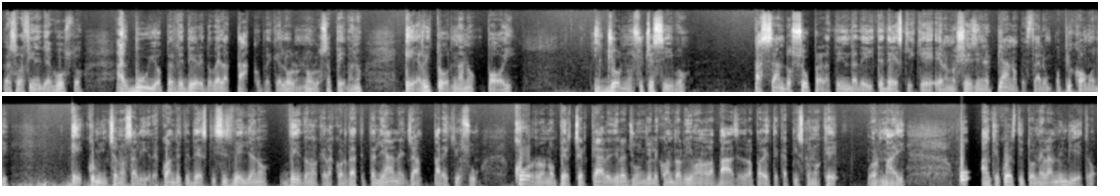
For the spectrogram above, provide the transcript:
verso la fine di agosto, al buio per vedere dov'è l'attacco, perché loro non lo sapevano, e ritornano poi il giorno successivo, passando sopra la tenda dei tedeschi che erano scesi nel piano per stare un po' più comodi, e cominciano a salire. Quando i tedeschi si svegliano, vedono che la cordata italiana è già parecchio su, corrono per cercare di raggiungerli, quando arrivano alla base della parete capiscono che ormai o anche questi torneranno indietro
